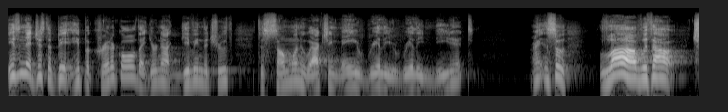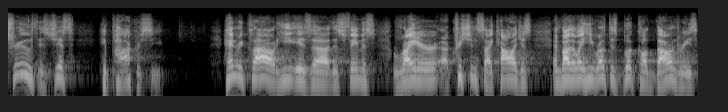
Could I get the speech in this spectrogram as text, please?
isn't it just a bit hypocritical that you're not giving the truth to someone who actually may really, really need it? Right? And so, love without truth is just hypocrisy. Henry Cloud, he is uh, this famous writer, a Christian psychologist. And by the way, he wrote this book called Boundaries.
